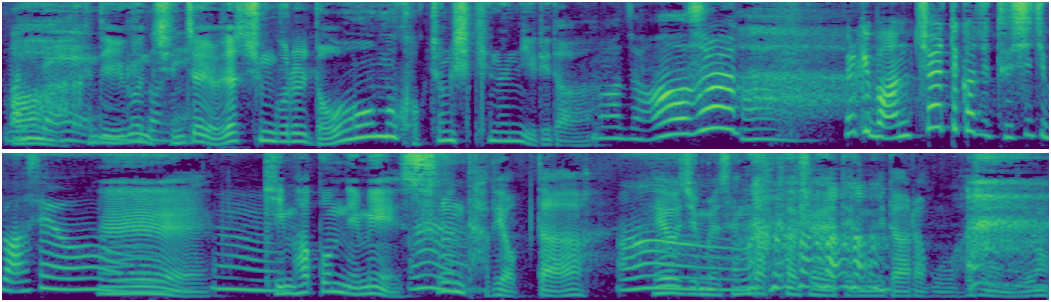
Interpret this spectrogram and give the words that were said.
맞네. 아, 근데 이건 그거네. 진짜 여자친구를 너무 걱정시키는 일이다. 맞아. 아, 술 이렇게 만취할 때까지 드시지 마세요. 네. 음. 김하범님이 술은 답이 없다. 아. 헤어짐을 생각하셔야 됩니다라고 하셨는데요.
